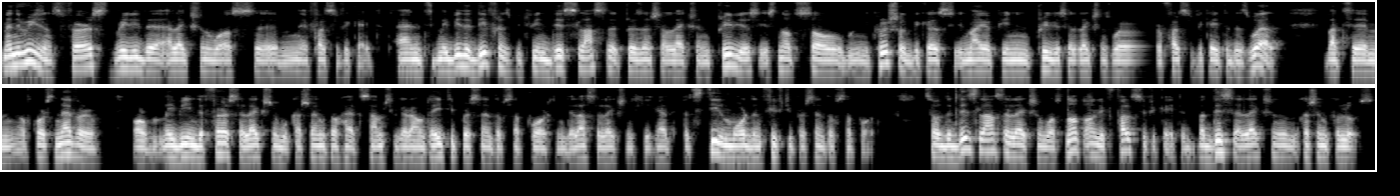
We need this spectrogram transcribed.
many reasons. First, really, the election was um, falsified. And maybe the difference between this last presidential election and previous is not so um, crucial because, in my opinion, previous elections were falsified as well. But um, of course, never or maybe in the first election, Lukashenko had something around 80% of support. In the last election, he had, but still more than 50% of support. So that this last election was not only falsified, but this election Lukashenko lost.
